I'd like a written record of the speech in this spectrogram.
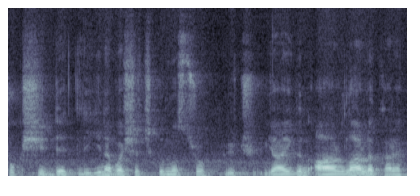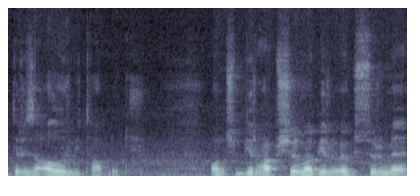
çok şiddetli yine başa çıkılması çok güç yaygın ağrılarla karakterize ağır bir tablodur. Onun için bir hapşırma, bir öksürme,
